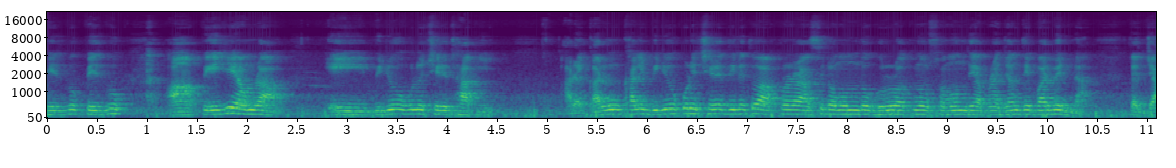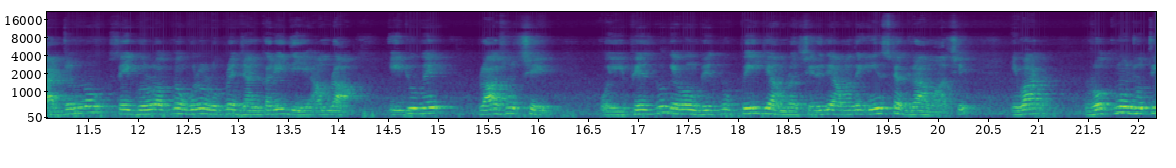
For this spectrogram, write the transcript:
ফেসবুক ফেসবুক পেজে আমরা এই ভিডিওগুলো ছেড়ে থাকি। আর কারণ খালি ভিডিও করে ছেড়ে দিলে তো আপনারা রাশি রমন্দ গুরুরত্ন সম্বন্ধে আপনারা জানতে পারবেন না। তা যার জন্য সেই গুরুরত্নগুলোর উপরে জানকারি দিয়ে আমরা ইউটিউবে প্লাস হচ্ছে ওই ফেসবুক এবং ফেসবুক পেজে আমরা ছেড়ে দিই আমাদের ইনস্টাগ্রাম আছে। এবার রত্নজ্যোতি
